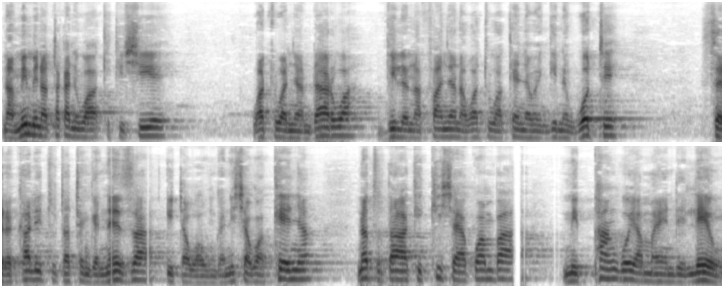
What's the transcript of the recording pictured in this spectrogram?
Na mimi nataka niwahakikishie watu wa Nyandarua vile nafanya na watu wa Kenya wengine wote, serikali tutatengeneza itawaunganisha wa kenya na tutahakikisha ya kwamba mipango ya maendeleo,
